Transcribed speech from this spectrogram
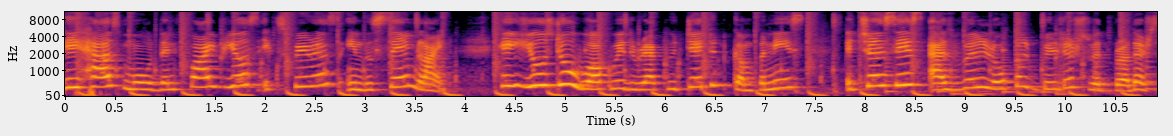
He has more than 5 years experience in the same line. He used to work with reputed companies, agencies as well local builders with brothers.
